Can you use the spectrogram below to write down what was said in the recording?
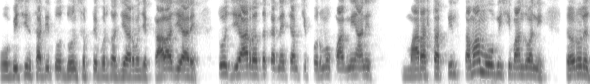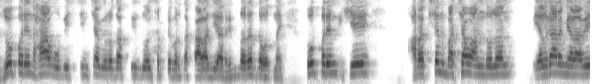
ओबीसीसाठी तो दोन सप्टेंबरचा जी आर म्हणजे काळा जे आर आहे. तो जे आर रद्द करण्याची आमची प्रमुख मागणी आणि महाराष्ट्रातील तमाम ओबीसी बांधवांनी ठरवले जोपर्यंत हा ओबीसींच्या विरोधातील दोन सप्टेंबरचा काळा जी रद्द रद्द होत नाही तोपर्यंत हे आरक्षण बचाव आंदोलन एल्गार मेळावे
